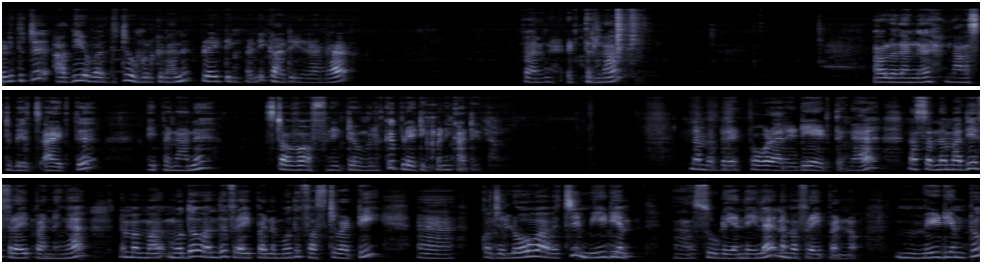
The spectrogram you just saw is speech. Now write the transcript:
எடுத்துகிட்டு அதையும் வறுத்துட்டு உங்களுக்கு நான் பிளேட்டிங் பண்ணி காட்டிடுறேங்க. பாருங்கள் எடுத்துடலாம். அவ்வளோதாங்க லாஸ்ட் பேட்ச் ஆகிடுத்து இப்போ நான் ஸ்டவ் ஆஃப் பண்ணிவிட்டு உங்களுக்கு பிளேட்டிங் பண்ணி காட்டிடலாம். நம்ம ப்ரெட் பகோடா ரெடி ஆகிடுதுங்க நான் சொன்ன மாதிரியே ஃப்ரை பண்ணுங்கள் நம்ம ம மொதல் வந்து ஃப்ரை பண்ணும்போது ஃபஸ்ட் வாட்டி கொஞ்சம் லோவாக வச்சு மீடியம் சூடு எண்ணெயில் நம்ம ஃப்ரை பண்ணோம் மீடியம் டு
